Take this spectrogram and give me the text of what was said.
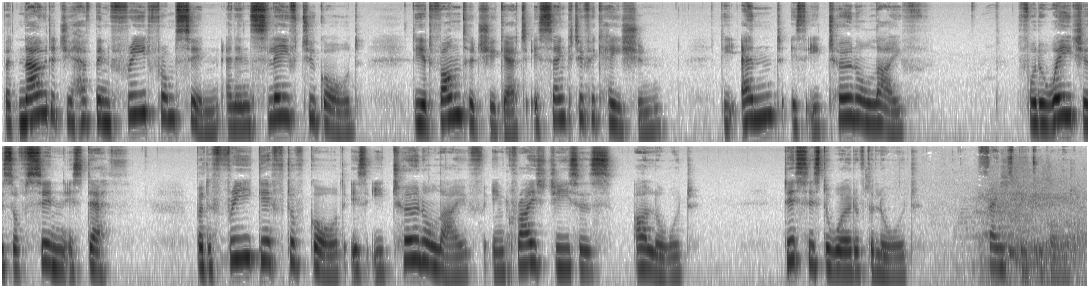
But now that you have been freed from sin and enslaved to God, the advantage you get is sanctification. The end is eternal life. For the wages of sin is death, but the free gift of God is eternal life in Christ Jesus our Lord. This is the word of the Lord. Thanks be to God.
